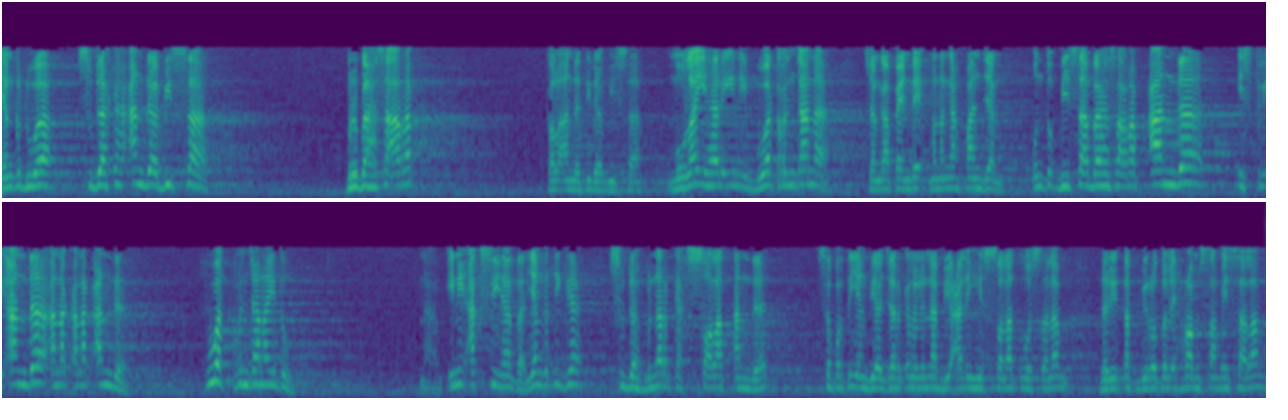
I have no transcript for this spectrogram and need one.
Yang kedua, sudahkah Anda bisa berbahasa Arab? Kalau Anda tidak bisa, mulai hari ini buat rencana. Jangka pendek, menengah, panjang. Untuk bisa bahasa Arab Anda, istri Anda, anak-anak Anda. Buat rencana itu. Nah, ini aksi nyata. Yang ketiga, sudah benarkah sholat Anda seperti yang diajarkan oleh Nabi alaihi salatu wasallam dari takbiratul ihram sampai salam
